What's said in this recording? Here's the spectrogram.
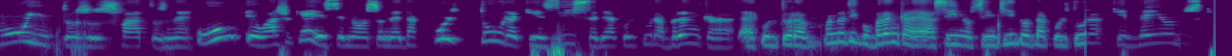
muitos os fatos, né? Um, eu acho que é esse nosso, né? Da cultura que existe, né? A cultura branca, a cultura, quando eu digo branca é assim no sentido da cultura que veio dos que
